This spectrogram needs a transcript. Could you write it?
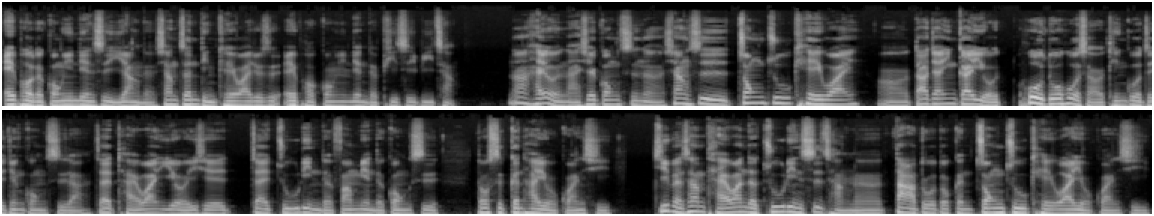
Apple 的供应链是一样的，像真鼎 KY 就是 Apple 供应链的 PCB 厂。那还有哪些公司呢？像是中珠 KY 啊，大家应该有或多或少听过这间公司啊，在台湾也有一些在租赁的方面的公司，都是跟它有关系。基本上台湾的租赁市场呢，大多都跟中租 KY 有关系。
